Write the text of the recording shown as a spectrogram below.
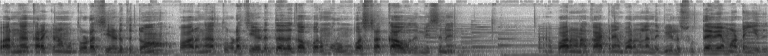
பாருங்கள் கரெக்டாக நம்ம தொடச்சி எடுத்துட்டோம். பாருங்கள் தொடச்சி எடுத்ததுக்கப்புறமும் ரொம்ப ஸ்ட்ரக் ஆகுது மிஷினு பாருங்கள் நான் காட்டுறேன் பாருங்களேன் அந்த வீல் சுத்தவே மாட்டேங்குது.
